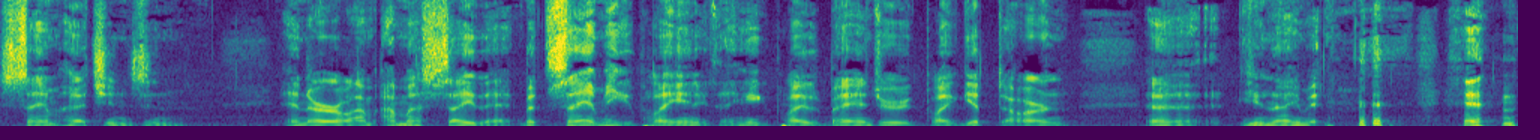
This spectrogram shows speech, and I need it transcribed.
Sam Hutchins and and Earl. I, I must say that. But Sam, he could play anything. He could play the banjo, he could play guitar, and uh, you name it. and,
